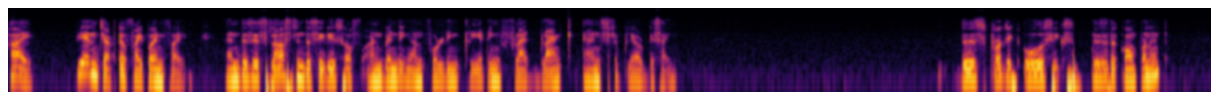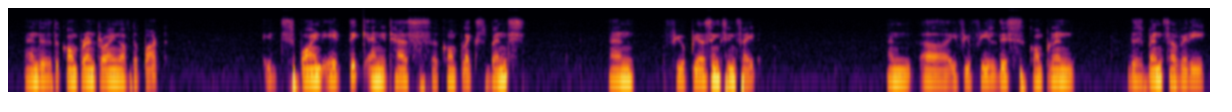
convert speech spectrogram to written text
Hi, we are in chapter 5.5 and this is last in the series of unbending, unfolding, creating flat blank and strip layout design. This is project 006, this is the component and this is the component drawing of the part. It's 0.8 thick and it has uh, complex bends and few piercings inside and uh, if you feel this component these bends are very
